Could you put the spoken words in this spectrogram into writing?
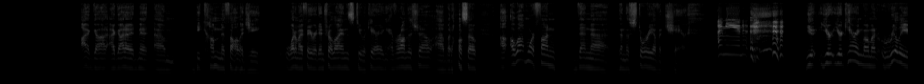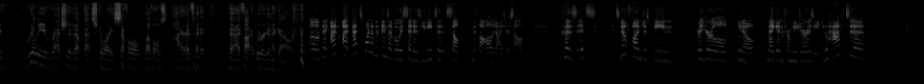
I got I gotta admit, um, become mythology. One of my favorite intro lines to a caring ever on this show, uh, but also uh, a lot more fun than uh, than the story of a chair. I mean, you your your caring moment really really ratcheted up that story several levels higher than it than I thought it, we were gonna go. oh, thank, I've, I, that's one of the things I've always said is you need to self mythologize yourself, because it's it's no fun just being regular old you know Meghan from New Jersey. You have to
